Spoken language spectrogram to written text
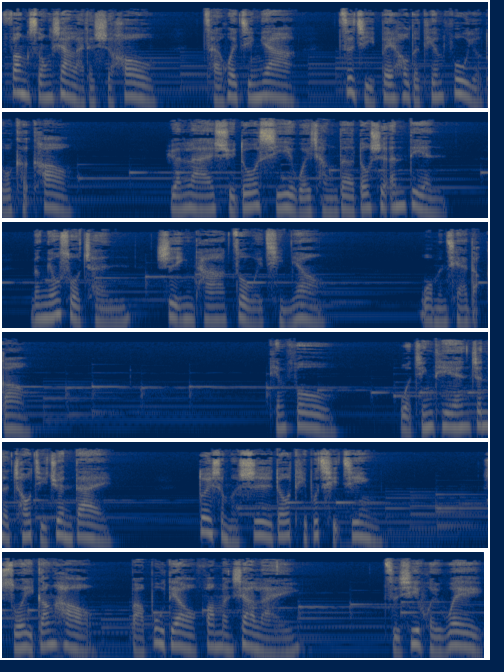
放松下来的时候，才会惊讶自己背后的天赋有多可靠。原来许多习以为常的都是恩典，能有所成是因他作为奇妙。我们起来祷告，天父，我今天真的超级倦怠，对什么事都提不起劲，所以刚好把步调放慢下来，仔细回味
